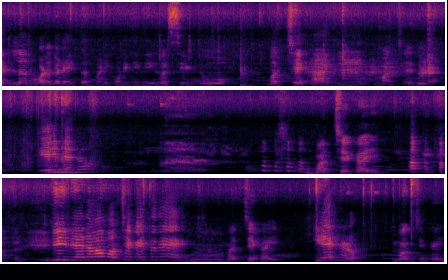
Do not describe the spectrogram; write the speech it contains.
ಎಲ್ಲನೂ ಒಳಗಡೆ ತಂದು ಮಾಡಿಕೊಂಡಿದ್ದೀನಿ. ಹಸಿಟ್ಟು ಮಚ್ಚೆಕಾಯಿ, ಮಚ್ಚೆದು. ಏನೇನು? ಮಚ್ಚೆಕಾಯಿ. ಇನ್ನೇನವ ಮಚ್ಚೆಕಾಯಿ ತಾನೆ ಮಚ್ಚೆಕಾಯಿ ಏನ್ ಹೇಳು? ಮಗ್ಚೆಕಾಯಿ.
